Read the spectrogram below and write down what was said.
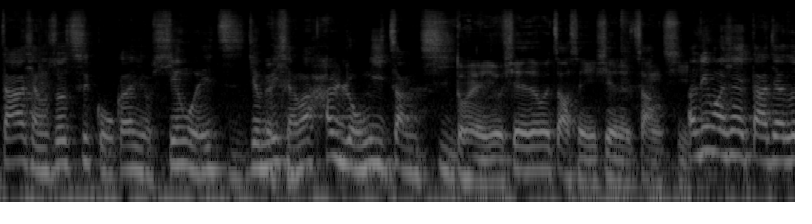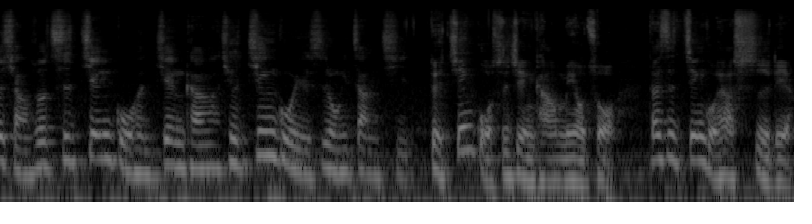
大家想说吃果干有纤维质，就没想到它容易胀气。对，有些人会造成一些人的胀气。那另外现在大家都想说吃坚果很健康，就坚果也是容易胀气。对，坚果是健康没有错，但是坚果要适量。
